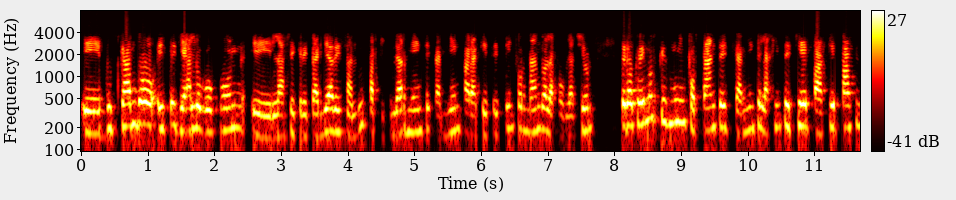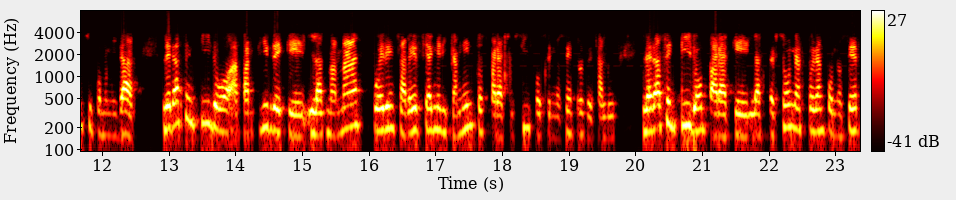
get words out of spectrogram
eh, buscando este diálogo con eh, la Secretaría de Salud, particularmente también para que se esté informando a la población pero creemos que es muy importante también que la gente sepa qué pasa en su comunidad. Le da sentido a partir de que las mamás pueden saber si hay medicamentos para sus hijos en los centros de salud. Le da sentido para que las personas puedan conocer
